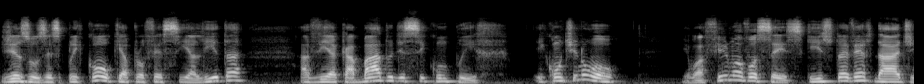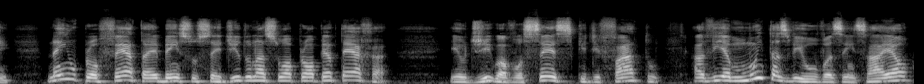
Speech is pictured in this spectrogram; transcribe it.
Jesus explicou que a profecia lida havia acabado de se cumprir e continuou: eu afirmo a vocês que isto é verdade. Nenhum profeta é bem-sucedido na sua própria terra. Eu digo a vocês que, de fato, havia muitas viúvas em Israel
